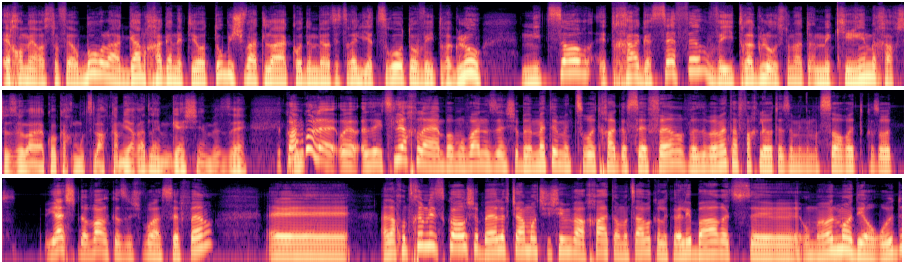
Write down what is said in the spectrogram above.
איך אומר הסופר בורלה, גם חג הנטיעות ט"ו בשבט לא היה קודם בארץ ישראל, יצרו אותו והתרגלו. ניצור את חג הספר והתרגלו. זאת אומרת, הם מכירים בכך שזה לא היה כל כך מוצלח, גם ירד להם גשם וזה. קודם כל, אה, זה הצליח להם במובן הזה שבאמת הם יצרו את חג הספר, וזה באמת הפך להיות איזה מין מסורת כזאת. יש דבר כזה, שבוע הספר. אה, אנחנו צריכים לזכור שב-1961 המצב הכלכלי בארץ אה, הוא מאוד מאוד ירוד.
